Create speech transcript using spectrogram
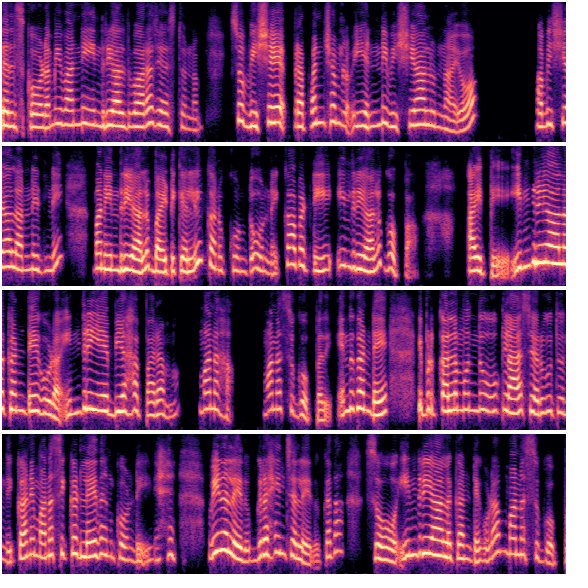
తెలుసుకోవడం ఇవన్నీ ఇంద్రియాల ద్వారా చేస్తున్నాం. సో విషయ ప్రపంచంలో ఎన్ని విషయాలు ఉన్నాయో ఆ విషయాలన్నిటినీ మన ఇంద్రియాలు బయటికెళ్ళి కనుక్కుంటూ ఉన్నాయి. కాబట్టి ఇంద్రియాలు గొప్ప. అయితే ఇంద్రియాల కంటే కూడా ఇంద్రియేభ్య పరం మనహ మనస్సు గొప్పది. ఎందుకంటే ఇప్పుడు కళ్ళ ముందు క్లాస్ జరుగుతుంది. కానీ మనసు ఇక్కడ లేదనుకోండి వినలేదు గ్రహించలేదు కదా. సో ఇంద్రియాల కంటే కూడా మనస్సు గొప్ప.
